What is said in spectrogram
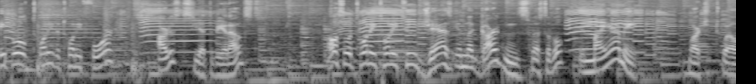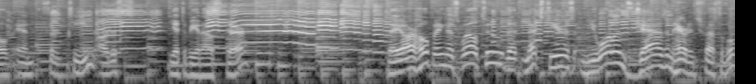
April 20 to 24. Artists yet to be announced. Also, a 2022 Jazz in the Gardens Festival in Miami, March 12 and 13. Artists yet to be announced there. They are hoping as well, too, that next year's New Orleans Jazz and Heritage Festival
